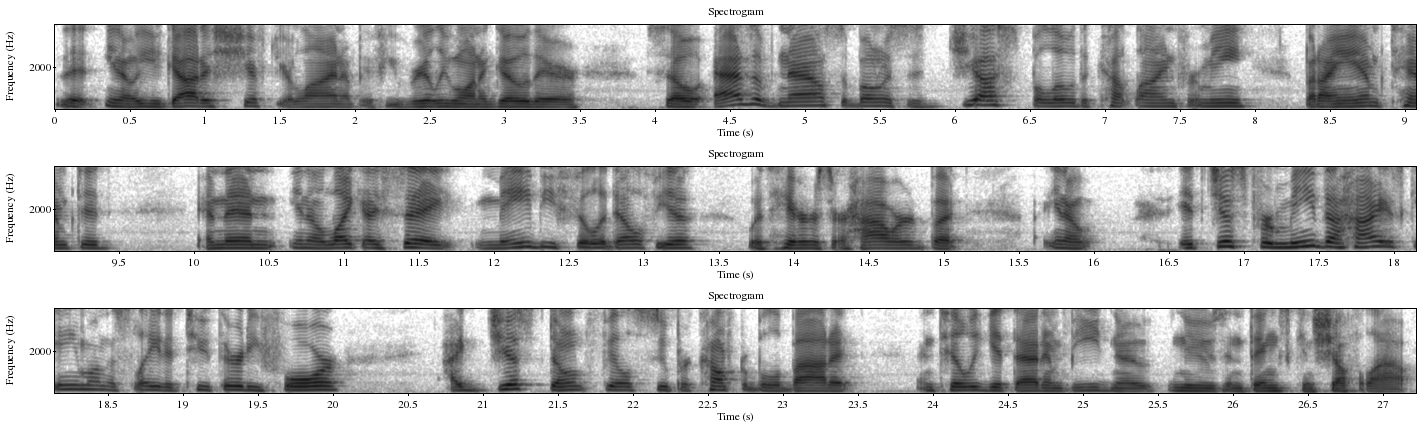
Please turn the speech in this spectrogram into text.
that you know you got to shift your lineup if you really want to go there. So as of now, Sabonis is just below the cut line for me, but I am tempted. And then, you know, like I say, maybe Philadelphia with Harris or Howard, but you know, it's just for me the highest game on the slate at 234. I just don't feel super comfortable about it until we get that Embiid no- news and things can shuffle out.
